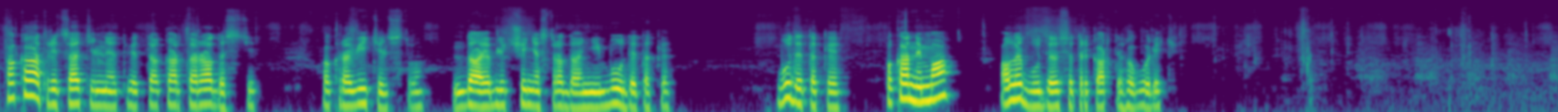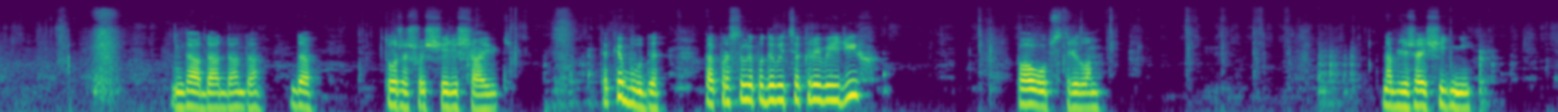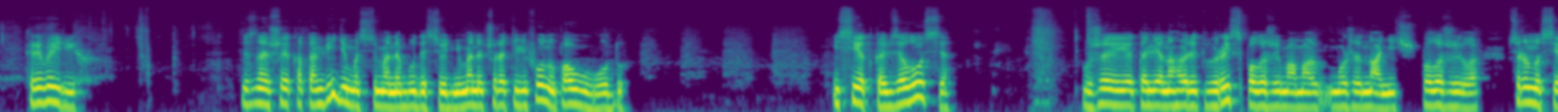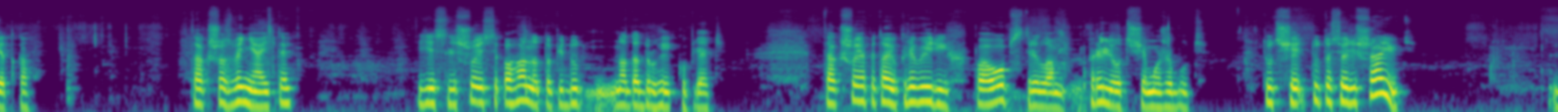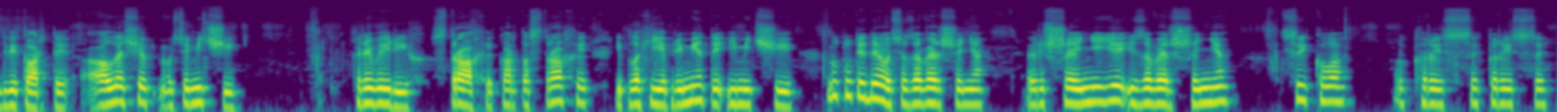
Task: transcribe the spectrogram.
Пока отрицательный ответ. Та карта радости, покровительство. Да, і облегчення страданий. Буде таке. Буде таке. Поки нема, але буде. Ось три карти говорять. Да, да, да, да, да. Тоже щось ще рішають. Таке буде. Так, просили подивитися кривий ріг по обстрілам на ближайші дні. Кривий ріг. Не знаю, що яка там відомість у мене буде сьогодні. У мене вчора телефон упав у воду. І сітка взялося. Вже Лена говорить, рис положи, мама, може, на ніч положила. Все одно сітка. Так що звиняйте. Якщо що, якщо погано, то піду, треба другий купляти. Так, що я питаю, кривий ріг по обстрілам, прильот ще може бути. Тут ще тут ось рішають дві карти, але ще ось мічі. Кривий ріг, страхи, карта страхи і плохі примети, і мічі. Ну тут іде ось завершення рішення і завершення цикла криси, криси.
